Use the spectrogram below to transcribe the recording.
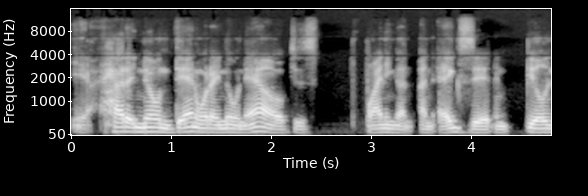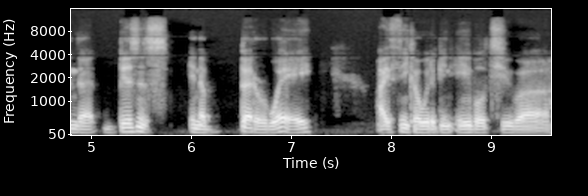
yeah, had I known then what I know now, just finding an, an exit and building that business in a better way, I think I would have been able to, uh,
